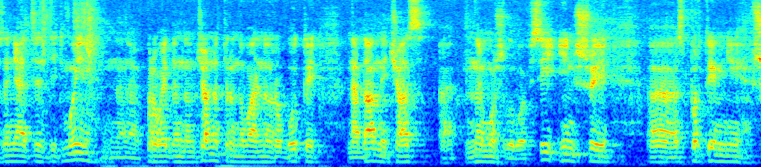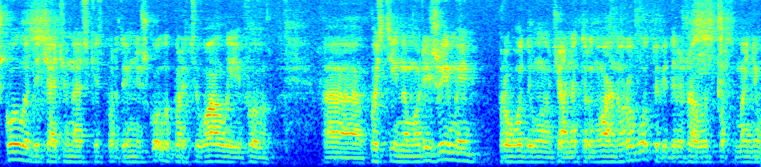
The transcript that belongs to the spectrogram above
заняття з дітьми, е, проведення навчально-тренувальної роботи на даний час е, неможливо. Всі інші е, спортивні школи, дитячо-юнацькі спортивні школи працювали в постійному режимі, проводили навчально-тренувальну роботу, відряджали спортсменів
